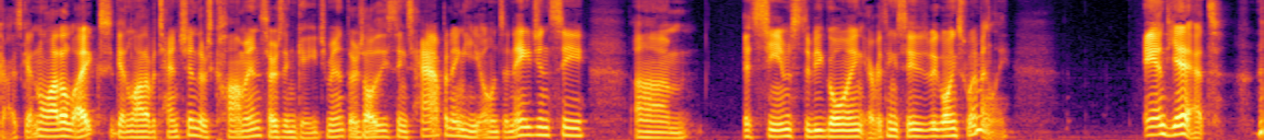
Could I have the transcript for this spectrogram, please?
guy's getting a lot of likes, getting a lot of attention. There's comments, there's engagement, there's all these things happening. He owns an agency. Um, it seems to be going, everything seems to be going swimmingly. And yet,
